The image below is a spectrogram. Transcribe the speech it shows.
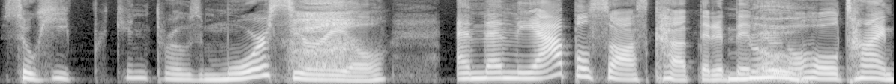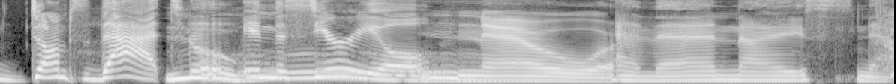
So he freaking throws more cereal. And then the applesauce cup that had been there the whole time dumps that No. in the cereal. No. And then I snapped.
